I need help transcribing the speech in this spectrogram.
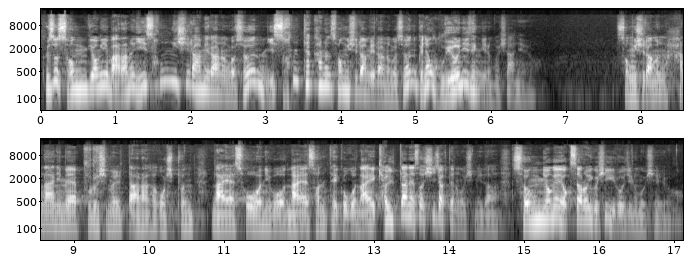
그래서 성경이 말하는 이 성실함이라는 것은 이 선택하는 성실함이라는 것은 그냥 우연히 생기는 것이 아니에요. 성실함은 하나님의 부르심을 따라가고 싶은 나의 소원이고 나의 선택이고 나의 결단에서 시작되는 것입니다. 성령의 역사로 이것이 이루어지는 것이에요.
